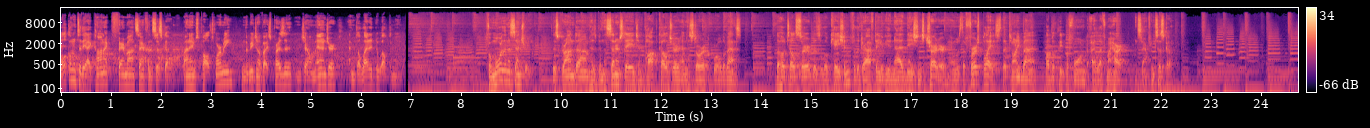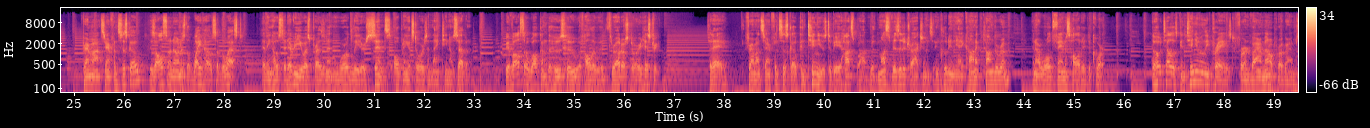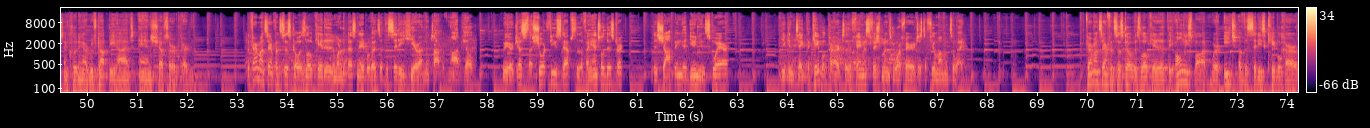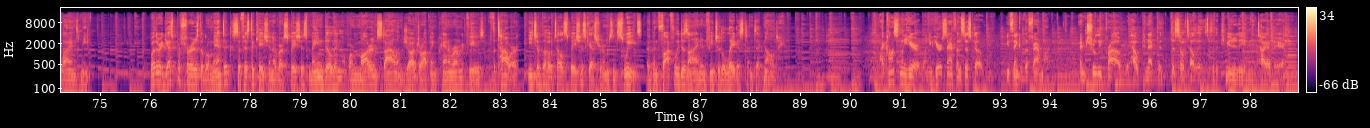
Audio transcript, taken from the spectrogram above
Welcome to the iconic Fairmont San Francisco. My name is Paul Tormey. I'm the Regional Vice President and General Manager. I'm delighted to welcome you. For more than a century, this Grand Dame has been the center stage in pop culture and historic world events. The hotel served as a location for the drafting of the United Nations Charter and was the first place that Tony Bennett publicly performed I Left My Heart in San Francisco. Fairmont San Francisco is also known as the White House of the West having hosted every U.S. president and world leader since opening its doors in 1907. We have also welcomed the who's who of Hollywood throughout our storied history. Today, Fairmont San Francisco continues to be a hotspot with must visit attractions, including the iconic Tonga Room and our world famous holiday decor. The hotel is continually praised for environmental programs, including our rooftop beehives and chef's herb garden. The Fairmont San Francisco is located in one of the best neighborhoods of the city here on the top of Nob Hill. We are just a short few steps to the financial district. There's shopping at Union Square. You can take the cable car to the famous Fisherman's Wharf area just a few moments away. Fairmont San Francisco is located at the only spot where each of the city's cable car lines meet. Whether a guest prefers the romantic sophistication of our spacious main building or modern style and jaw-dropping panoramic views of the tower, each of the hotel's spacious guest rooms and suites have been thoughtfully designed and feature the latest in technology. I constantly hear, when you hear San Francisco, you think of the Fairmont. I'm truly proud with how connected this hotel is to the community and the entire Bay Area.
